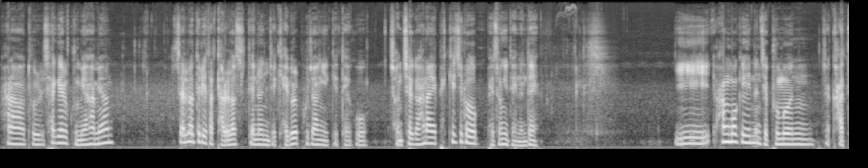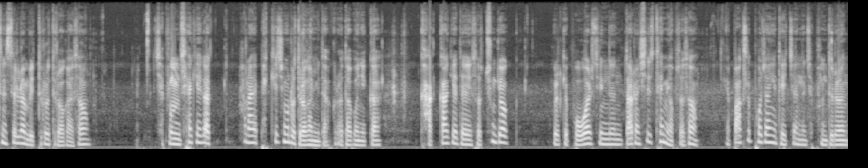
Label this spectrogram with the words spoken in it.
하나 둘 세 개를 구매하면 셀러들이 다 달랐을 때는 이제 개별 포장이 있게 되고 전체가 하나의 패키지로 배송이 되는데 이 항목에 있는 제품은 같은 셀러 밑으로 들어가서 제품 3개가 하나의 패키징으로 들어갑니다. 그러다 보니까 각각에 대해서 충격을 이렇게 보호할 수 있는 다른 시스템이 없어서 박스 포장이 되어 있지 않는 제품들은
